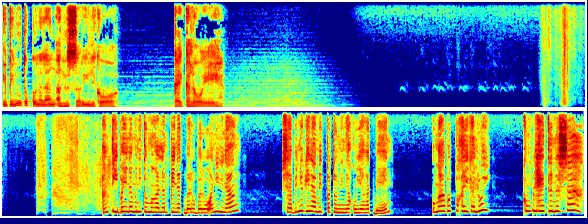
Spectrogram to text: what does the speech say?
Itinutok ko na lang ang sarili ko kay Kaloy. Ang tibay naman itong mga lampin at baro-baruan ni Ninang. Sabi niyo ginamit pa to ni na Kuyang at Ben? Umabot pa kay Kaloy. Kumpleto na siya.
